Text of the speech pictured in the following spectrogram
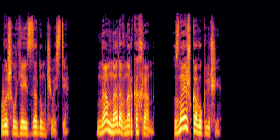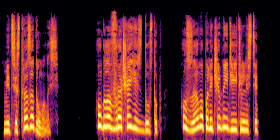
вышел я из задумчивости. Нам надо в наркохран. Знаешь, у кого ключи? Медсестра задумалась. «У главврача есть доступ. У зама по лечебной деятельности.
